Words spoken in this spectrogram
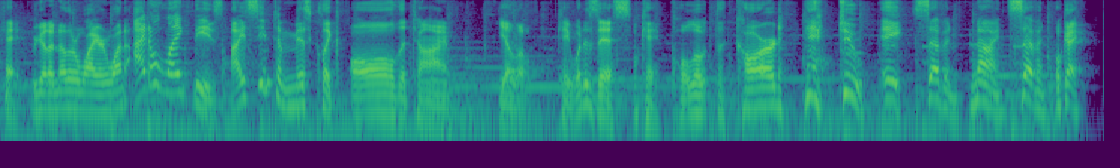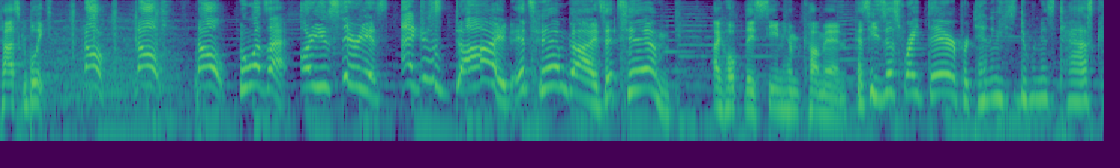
Okay, we got another wire one. I don't like these. I seem to misclick all the time. Yellow. Okay, what is this? Okay, pull out the card. Two, eight, seven, nine, seven. Okay, task complete. No, no, no. Who was that? Are you serious? I just died. It's him, guys. It's him. I hope they seen him come in, because he's just right there pretending he's doing his task.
